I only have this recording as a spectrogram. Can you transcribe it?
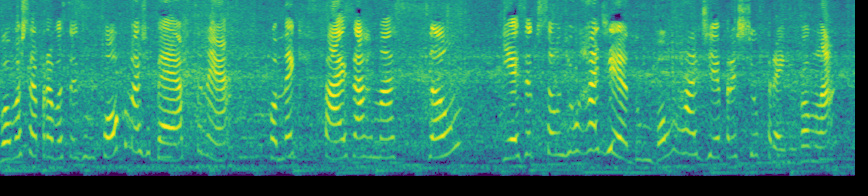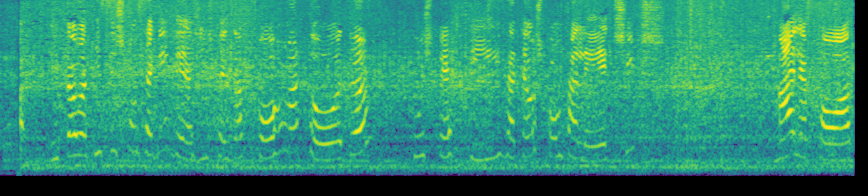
Vou mostrar pra vocês um pouco mais de perto, né? Como é que faz a armação e a execução de um radier, de um bom radier para steel frame. Vamos lá? Então aqui vocês conseguem ver, a gente fez a forma toda, com os perfis, até os pontaletes, malha pop,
